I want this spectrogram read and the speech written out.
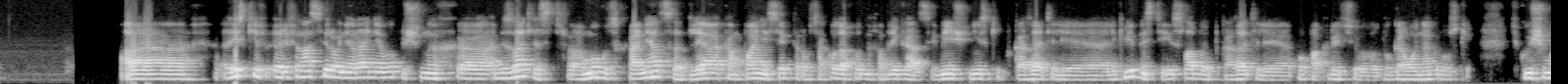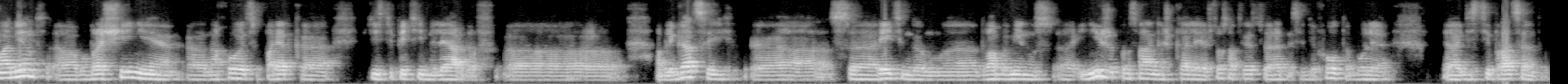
А, риски рефинансирования ранее выпущенных э, обязательств э, могут сохраняться для компаний сектора высокодоходных облигаций, имеющих низкие показатели ликвидности и слабые показатели по покрытию долговой нагрузки. В текущий момент э, в обращении находится порядка 55 миллиардов облигаций с рейтингом 2B- минус и ниже по национальной шкале, что соответствует вероятности дефолта более 10%.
